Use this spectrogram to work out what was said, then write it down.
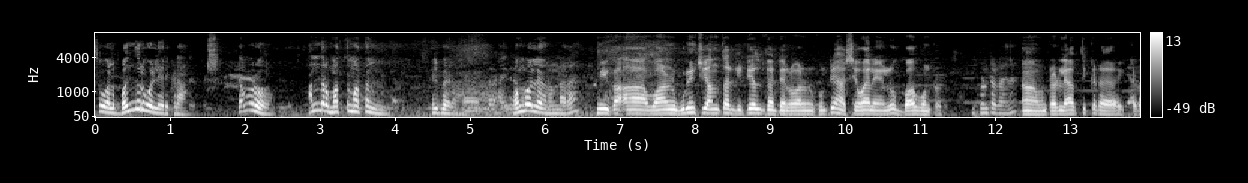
సో వాళ్ళ బంధువులు కూడా లేరు ఇక్కడ? ఎవరు? అందరూ మొత్తం మొత్తం వెళ్ళిపోయారా? ఒంగోలు ఏమైనా ఉన్నారా? మీకు ఆ వాళ్ళ గురించి అంత డీటెయిల్గా తెలవాలనుకుంటే ఆ శివాలయంలో బాబు ఉంటాడు. ఉంటాడు ఆయన? ఆ, ఉంటాడు. లేకపోతే ఇక్కడ ఇక్కడ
